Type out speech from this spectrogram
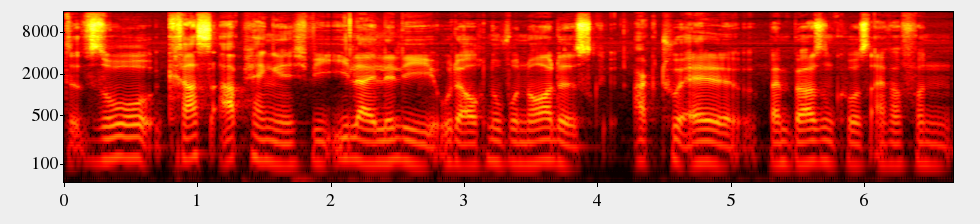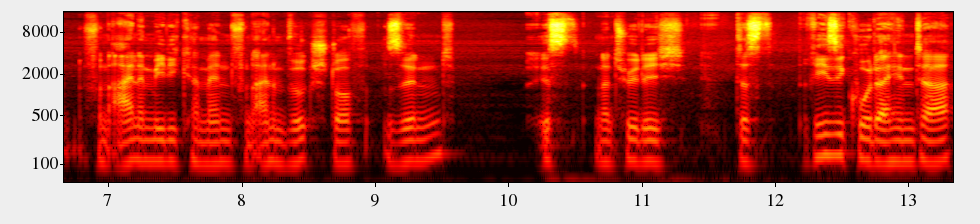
so krass abhängig wie Eli Lilly oder auch Novo Nordisk aktuell beim Börsenkurs einfach von, von einem Medikament, von einem Wirkstoff sind, ist natürlich das Risiko dahinter,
